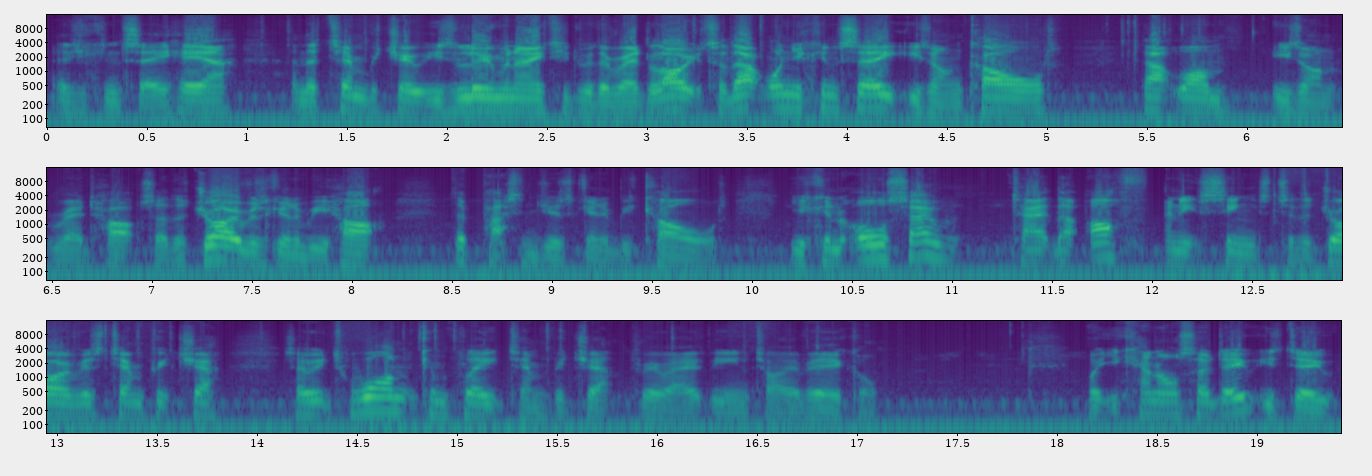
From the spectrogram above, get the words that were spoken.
as you can see here, and the temperature is illuminated with a red light. So that one you can see is on cold, that one is on red hot. So the driver's going to be hot, the passenger's going to be cold. You can also take that off and it syncs to the driver's temperature. So it's one complete temperature throughout the entire vehicle. What you can also do is do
